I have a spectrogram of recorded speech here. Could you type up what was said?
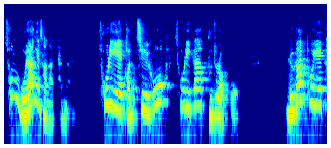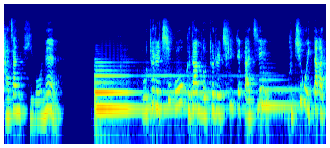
손 모양에서 나타나요. 소리에 거칠고 소리가 부드럽고 르가토의 가장 기본은 노트를 치고 그 다음 노트를 칠 때까지 붙이고 있다가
